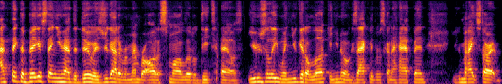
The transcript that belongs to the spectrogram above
I think the biggest thing you have to do is you got to remember all the small little details. Usually, when you get a look and you know exactly what's going to happen, you might start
